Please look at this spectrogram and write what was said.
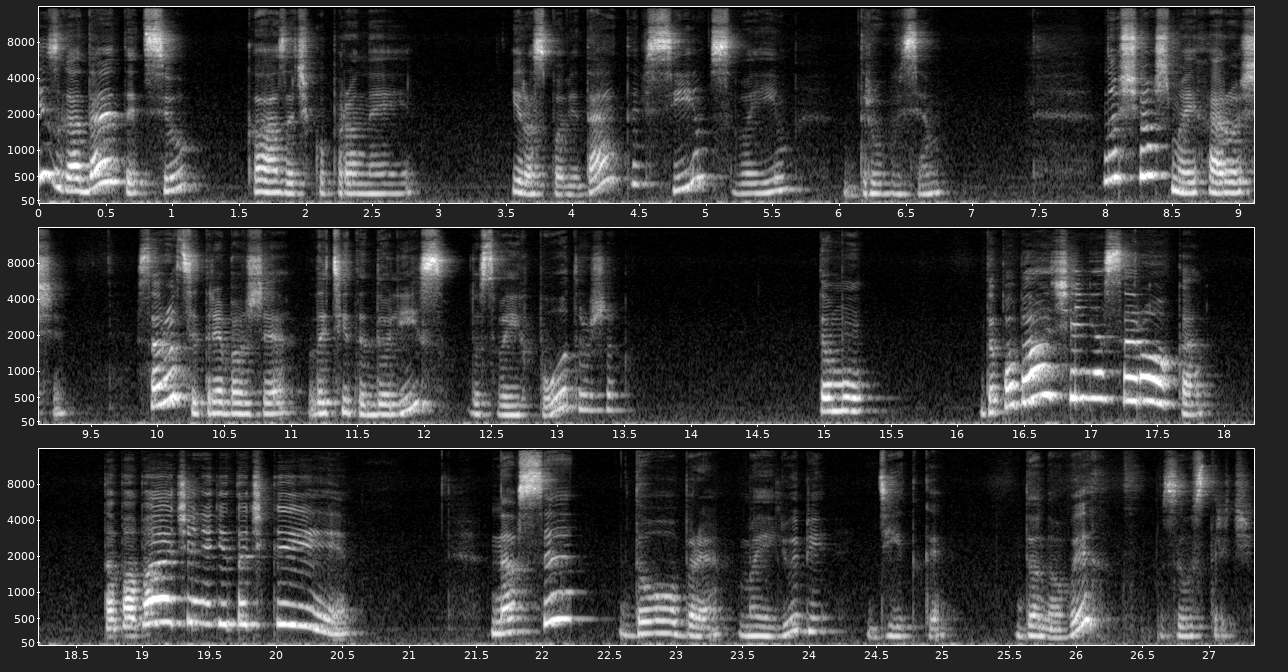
І згадайте цю казочку про неї. І розповідайте всім своїм друзям. Ну що ж, мої хороші, сороці треба вже летіти до лісу, до своїх подружок. Тому до побачення, сорока! До побачення, діточки! На все добре, мої любі дітки. До нових зустріч!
